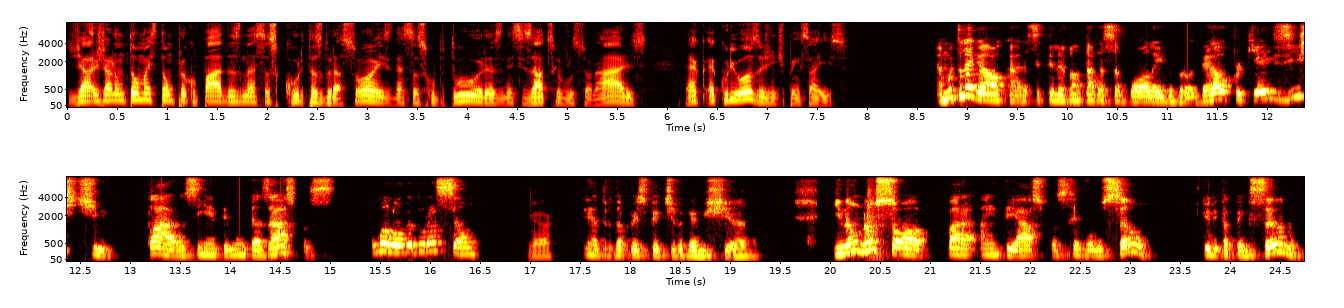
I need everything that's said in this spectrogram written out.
já, já não estão mais tão preocupadas nessas curtas durações, nessas rupturas, nesses atos revolucionários. É, é curioso a gente pensar isso. É muito legal, cara, você ter levantado essa bola aí do Brodel, porque existe, claro, assim, entre muitas aspas, uma longa duração é. dentro da perspectiva gramsciana. E não, não só para a, entre aspas, revolução que ele está pensando,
